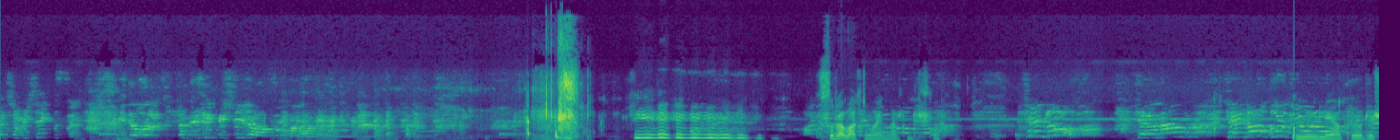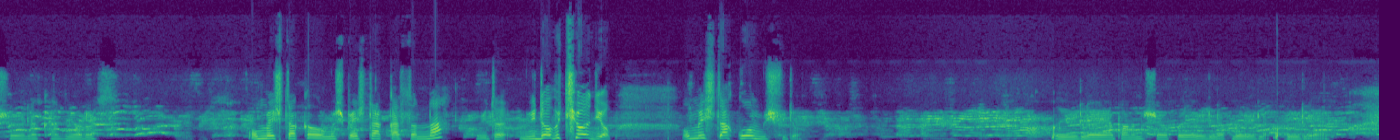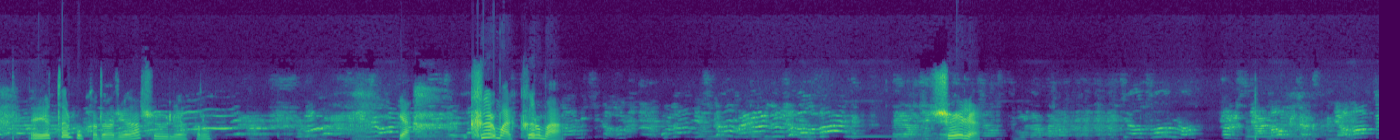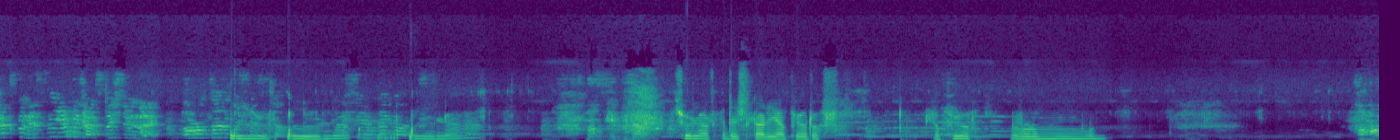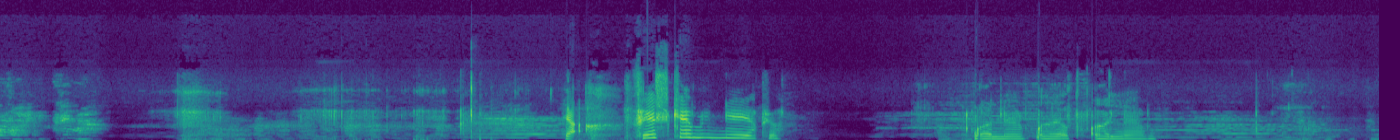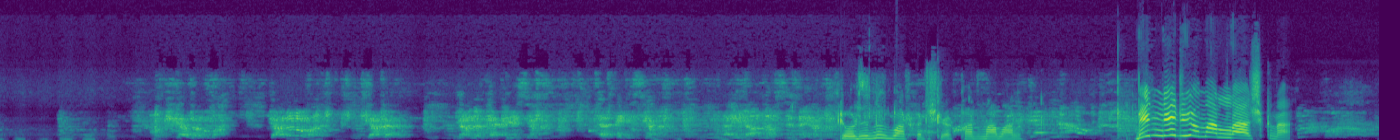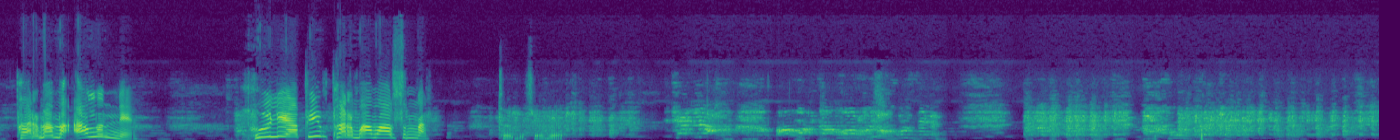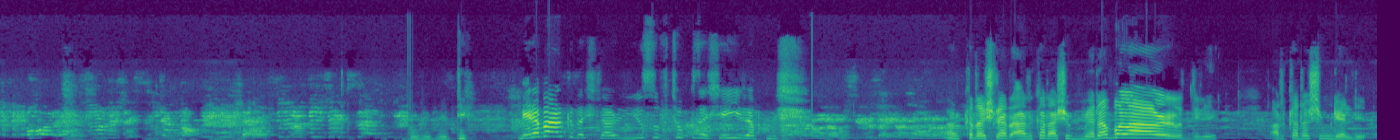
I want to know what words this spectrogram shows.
Kusura bakmayın arkadaşlar. Böyle yapıyoruz. Şöyle kazıyoruz. 15 dakika olmuş. 5 dakika sonra video, video bitiyor diyorum. 15 dakika olmuş video. Böyle yapalım. Şöyle böyle böyle böyle. Ya yeter bu kadar ya. Şöyle yapalım. Ya kırma kırma. Buradan bir çıkalım. Buradan bir çıkalım. Ben öldüreceğim onu ben. Merak etme. Şöyle. Buradan tamam. Ya sorma. Rüzgar ne yapacaksın ya? Ne yapacaksın? Resim yapacaksın şimdi. Öyle öyle öyle. Yapacağız? Şöyle arkadaşlar yapıyoruz. Yapıyorum. Tamam mı? İttireyim mi? Ya facecam'i niye yapıyorsun? Alem, alem, alem. Yardım ulan. Yardım ulan. Gördünüz mü arkadaşlar parmağımı alın. Ben ne diyorum Allah aşkına? Parmağımı alın ne? Böyle yapayım parmağımı alsınlar. Tövbe tövbe. Hepsini ödeyeceksin Kendal. Hepsini ödeyeceksin. Merhaba arkadaşlar. Yusuf çok güzel şehir yapmış. Arkadaşlar arkadaşım merhabalar diye. Arkadaşım geldi.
